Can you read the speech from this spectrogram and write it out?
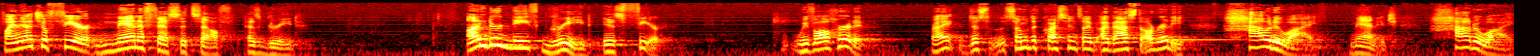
Financial fear manifests itself as greed. Underneath greed is fear. We've all heard it. right? Just some of the questions I've, I've asked already. How do I manage? How do I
